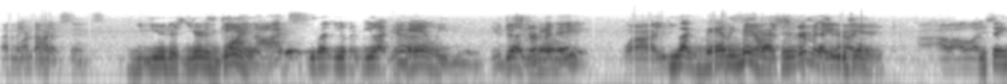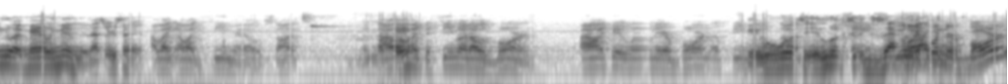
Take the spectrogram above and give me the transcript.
That makes that makes sense. you- You're just you're just gay. Why then. not? You like you like you like Yeah. manly men. You like manly discriminate? Men. Wow, you, You like manly men. don't Bastard. That's what discriminate you're out saying. here. I, I, I like You're saying you like manly men. Then that's what you're saying. I like I like females, not. I Okay. like the female that was born. I like it when they are born a female. Okay, well, not it looks exactly You like like when that. they're born?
